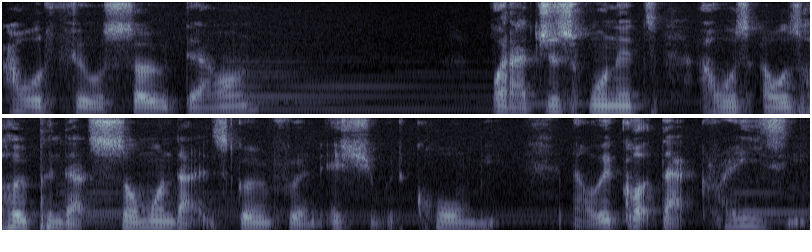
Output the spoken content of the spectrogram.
I would feel so down, but I just wanted, I was, I was hoping that someone that is going through an issue would call me. Now it got that crazy.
